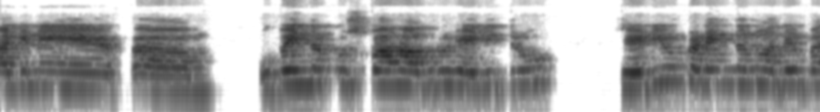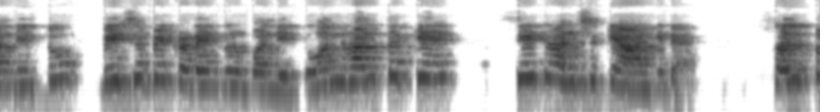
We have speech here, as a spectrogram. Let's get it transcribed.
ಹಾಗೇನೆ ಉಪೇಂದ್ರ ಕುಶ್ವಾಹ ಅವರು ಹೇಳಿದ್ರು. ಜೆಡಿಯು ಕಡೆಯಿಂದನೂ ಅದೇ ಬಂದಿತ್ತು ಬಿಜೆಪಿ ಕಡೆಯಿಂದನೂ ಬಂದಿತ್ತು. ಒಂದ್ ಹಂತಕ್ಕೆ ಸೀಟ್ ಹಂಚಿಕೆ ಆಗಿದೆ. ಸ್ವಲ್ಪ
